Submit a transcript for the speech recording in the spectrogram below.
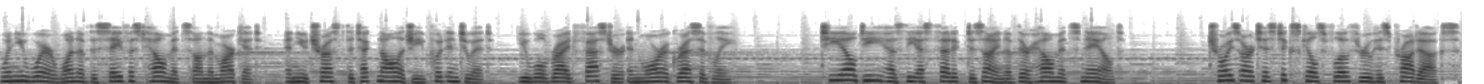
When you wear one of the safest helmets on the market, and you trust the technology put into it, you will ride faster and more aggressively. TLD has the aesthetic design of their helmets nailed. Troy's artistic skills flow through his products.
